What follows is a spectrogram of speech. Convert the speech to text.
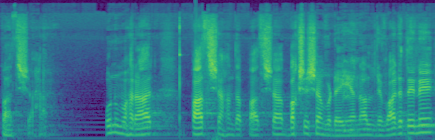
ਪਾਤਸ਼ਾਹ। ਉਹਨੂੰ ਮਹਾਰਾਜ ਪਾਤਸ਼ਾਹਾਂ ਦਾ ਪਾਤਸ਼ਾਹ ਬਖਸ਼ਿਸ਼ਾਂ ਵਡਿਆਈਆਂ ਨਾਲ ਨਿਵਾਜਦੇ ਨੇ।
